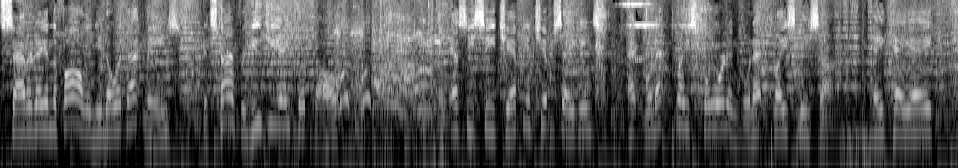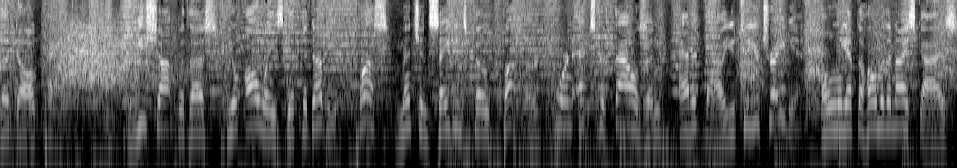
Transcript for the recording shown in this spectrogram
It's Saturday in the fall, and you know what that means. It's time for UGA football and SEC championship savings at Gwinnett Place Ford and Gwinnett Place Nissan, aka the Dog Pound. When you shop with us, you'll always get the W. Plus, mention savings code BUTLER for an extra thousand added value to your trade-in. Only at the home of the nice guys.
